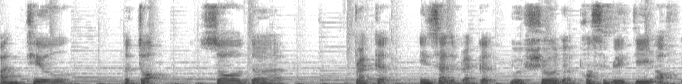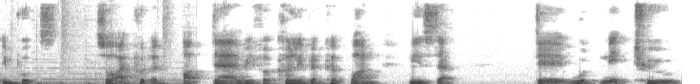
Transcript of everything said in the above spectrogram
until a dot. So the bracket inside the bracket will show the possibility of inputs. So I put a dot there with a curly bracket 1 means that they would need to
